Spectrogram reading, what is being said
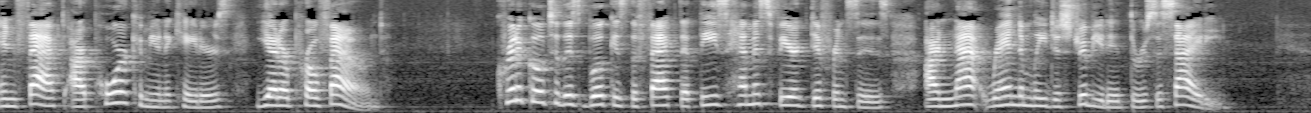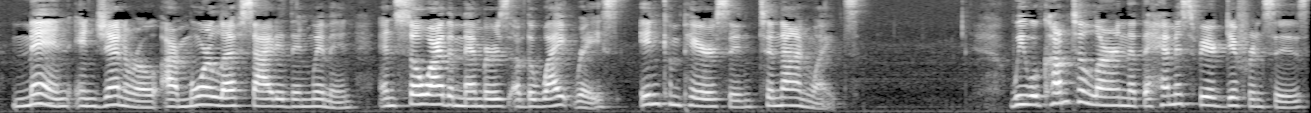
in fact, are poor communicators, yet are profound. Critical to this book is the fact that these hemispheric differences are not randomly distributed through society. Men in general are more left sided than women, and so are the members of the white race in comparison to non whites. We will come to learn that the hemispheric differences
